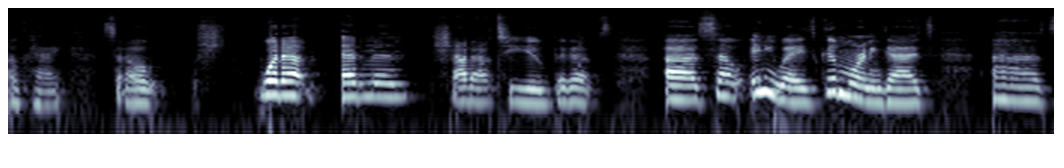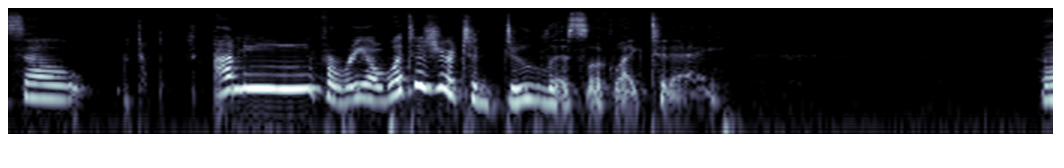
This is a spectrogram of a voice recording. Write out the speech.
Okay, so sh- what up, Edmund? Shout out to you, big ups. Uh, so, anyways, good morning, guys. Uh, so, I mean, for real, what does your to do list look like today?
